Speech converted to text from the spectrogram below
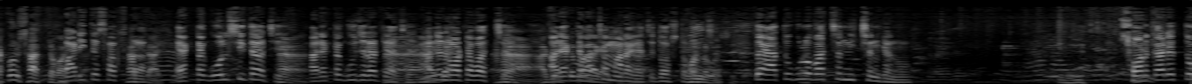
এখন সাতটা বাচ্চা। বাড়িতে সাতটা আছে একটা গোলসিতে আছে হ্যাঁ। আর একটা গুজরাটে আছে হ্যাঁ, মানে একটা- নটা বাচ্চা হ্যাঁ, আর একটা বাচ্চা মারা গেছে দশটা বাচ্চা তো এতগুলো বাচ্চা নিচ্ছেন কেন সরকারের তো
